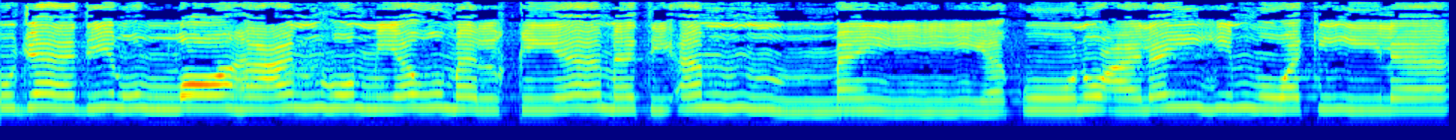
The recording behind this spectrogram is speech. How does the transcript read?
يجادل الله عنهم يوم القيامة أم من يكون عليهم وكيلا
